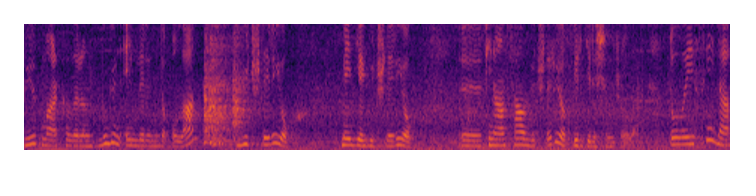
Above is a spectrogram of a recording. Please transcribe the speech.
büyük markaların bugün ellerinde olan güçleri yok. Medya güçleri yok. Ee, finansal güçleri yok bir girişimci olarak. Dolayısıyla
